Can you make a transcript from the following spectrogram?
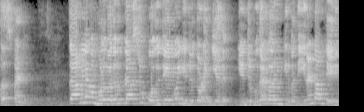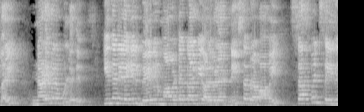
சஸ்பெண்ட். தமிழகம் முழுவதும் பிளஸ் டூ பொதுத் தேர்வு இன்று தொடங்கியது. இன்று முதல் வரும் இருபத்தி இரண்டாம் தேதி வரை நடைபெற உள்ளது. இந்த நிலையில் வேலூர் மாவட்ட கல்வி அலுவலர் நேச பிரபாவை சஸ்பெண்ட் செய்து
